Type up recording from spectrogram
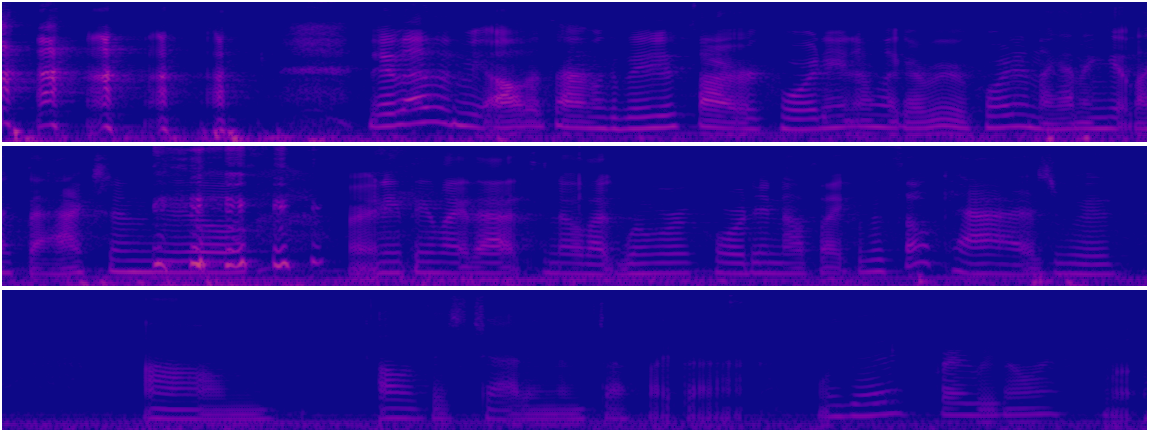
they laugh at me all the time because they just start recording. I'm like, are we recording? Like, I didn't get like the action deal or anything like that to know like when we're recording. I was like, because it's so cash with um, all of this chatting and stuff like that. We good? Fred, we going? Well.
